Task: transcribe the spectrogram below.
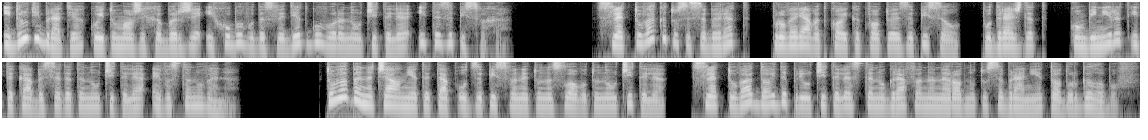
И други братя, които можеха бърже и хубаво да следят говора на учителя и те записваха. След това, като се съберат, проверяват кой каквото е записал, подреждат, комбинират и така беседата на учителя е възстановена. Това бе началният етап от записването на словото на учителя, след това дойде при учителя стенографа на Народното събрание Тодор Гълъбов.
